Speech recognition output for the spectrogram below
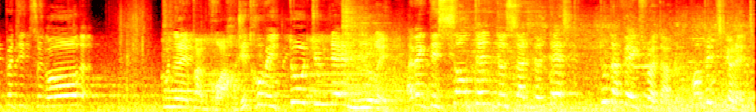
Une petite seconde. Vous n'allez pas me croire, j'ai trouvé toute une aile murée, avec des centaines de salles de test tout à fait exploitables, remplies de squelettes.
